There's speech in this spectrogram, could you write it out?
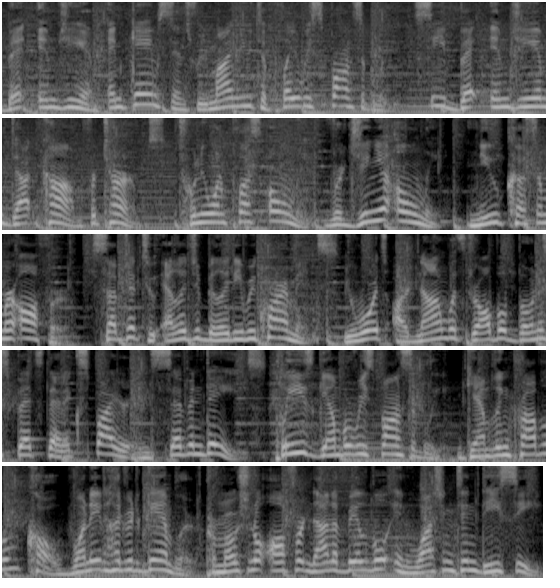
BetMGM and GameSense remind you to play responsibly. See BetMGM.com for terms. 21 plus only, Virginia only. New customer offer. Subject to eligibility requirements. Rewards are non withdrawable bonus bets that expire in seven days. Please gamble responsibly. Gambling problem? Call 1 800 Gambler. Promotional offer not available in Washington, D.C.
